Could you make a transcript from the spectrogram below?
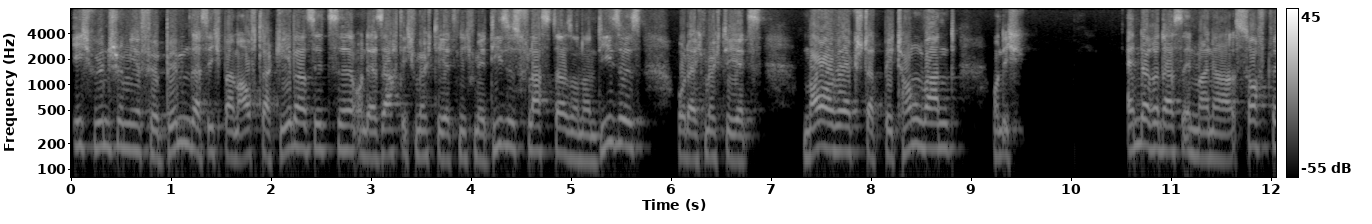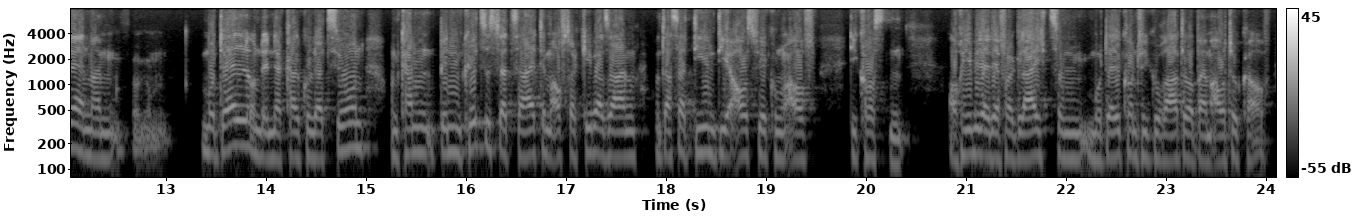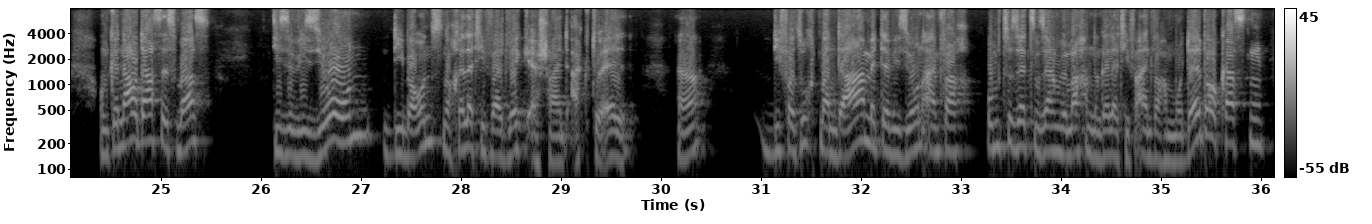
Ich wünsche mir für BIM, dass ich beim Auftraggeber sitze und er sagt, ich möchte jetzt nicht mehr dieses Pflaster, sondern dieses oder ich möchte jetzt Mauerwerk statt Betonwand und ich ändere das in meiner Software, in meinem Modell und in der Kalkulation und kann binnen kürzester Zeit dem Auftraggeber sagen, und das hat die und die Auswirkungen auf die Kosten. Auch hier wieder der Vergleich zum Modellkonfigurator beim Autokauf. Und genau das ist was, diese Vision, die bei uns noch relativ weit weg erscheint, aktuell, ja, die versucht man da mit der Vision einfach umzusetzen und sagen, wir machen einen relativ einfachen Modellbaukasten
